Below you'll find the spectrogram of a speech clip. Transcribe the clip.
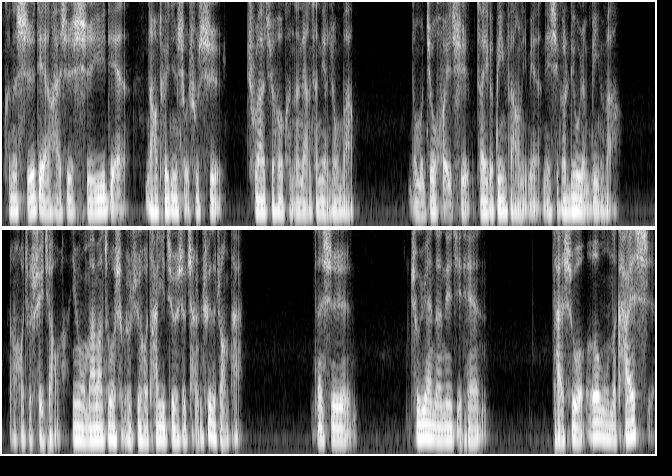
可能十点还是十一点，然后推进手术室，出来之后可能两三点钟吧，我们就回去，在一个病房里面，那是个六人病房，然后就睡觉了。因为我妈妈做了手术之后，她一直是沉睡的状态。但是住院的那几天，才是我噩梦的开始。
